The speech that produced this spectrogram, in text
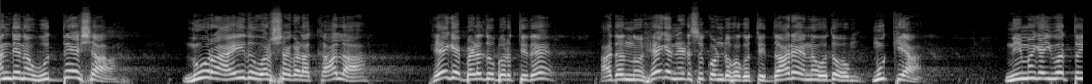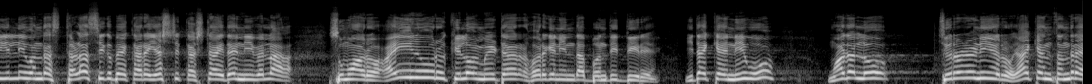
ಅಂದಿನ ಉದ್ದೇಶ ನೂರ ಐದು ವರ್ಷಗಳ ಕಾಲ ಹೇಗೆ ಬೆಳೆದು ಬರುತ್ತಿದೆ, ಅದನ್ನು ಹೇಗೆ ನಡೆಸಿಕೊಂಡು ಹೋಗುತ್ತಿದ್ದಾರೆ ಎನ್ನುವುದು ಮುಖ್ಯ. ನಿಮಗೆ ಇವತ್ತು ಇಲ್ಲಿ ಒಂದು ಸ್ಥಳ ಸಿಗಬೇಕಾದ್ರೆ ಎಷ್ಟು ಕಷ್ಟ ಇದೆ, ನೀವೆಲ್ಲ ಸುಮಾರು ಐನೂರು ಕಿಲೋಮೀಟರ್ ಹೊರಗಿನಿಂದ ಬಂದಿದ್ದೀರಿ. ಇದಕ್ಕೆ ನೀವು ಮೊದಲು ಚಿರಋಣಿಯರು. ಯಾಕೆಂತಂದರೆ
